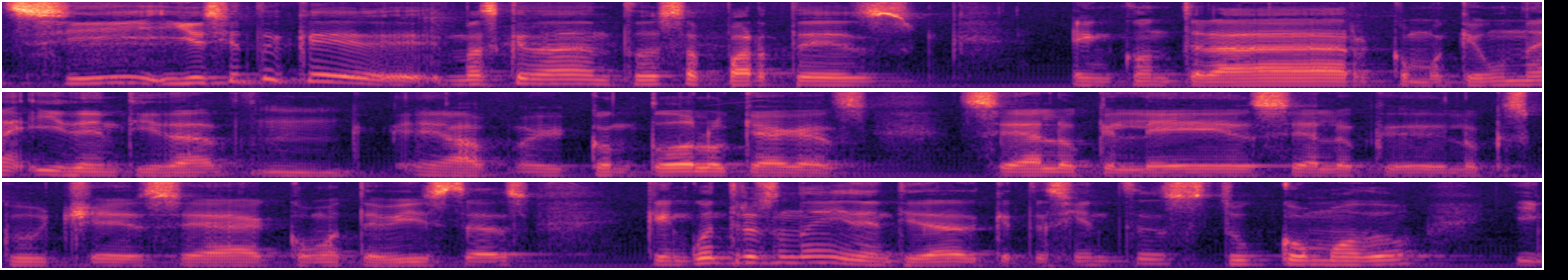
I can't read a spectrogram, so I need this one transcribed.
sí, y yo siento que más que nada en toda esa parte es encontrar como que una identidad mm. eh, eh, con todo lo que hagas, sea lo que lees, sea lo que, lo que escuches, sea cómo te vistas, que encuentres una identidad, que te sientes tú cómodo y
